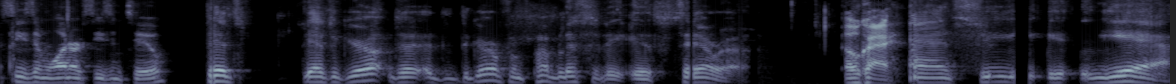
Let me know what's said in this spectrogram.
season one or season two? There's there's a girl. The the girl from Publicity is Sarah, Okay. and she yeah.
